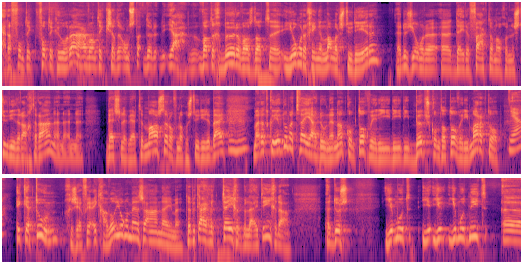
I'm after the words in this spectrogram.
Ja, dat vond ik, vond ik heel raar, want ik zat er ja, wat er gebeurde was dat uh, jongeren gingen langer studeren. Hè, dus jongeren uh, deden vaak dan nog een studie erachteraan. Een, een bachelor werd een master of nog een studie erbij. Mm-hmm. Maar dat kun je ook nog maar twee jaar doen. En dan komt toch weer die, die, die bubs, komt dan toch weer die markt op. Ja? Ik heb toen gezegd, van, ja, ik ga wel jonge mensen aannemen. Dat heb ik eigenlijk tegen het beleid ingedaan. Uh, dus je moet, je, je, je moet niet uh,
